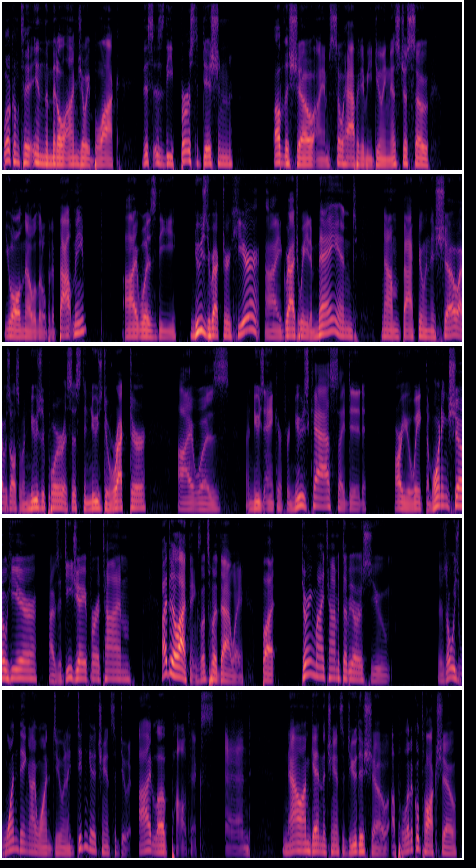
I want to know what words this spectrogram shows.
Welcome to In the Middle. I'm Joey Block. This is the first edition of the show. I am so happy to be doing this just so you all know a little bit about me. I was the news director here. I graduated in May and now I'm back doing this show. I was also a news reporter, assistant news director. I was a news anchor for newscasts. I did Are You Awake the morning show here. I was a DJ for a time. I did a lot of things, let's put it that way. But during my time at WRSU, there's always one thing I wanted to do, and I didn't get a chance to do it. I love politics. And now I'm getting the chance to do this show, a political talk show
